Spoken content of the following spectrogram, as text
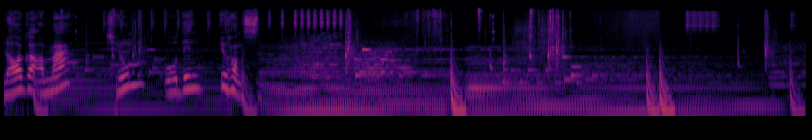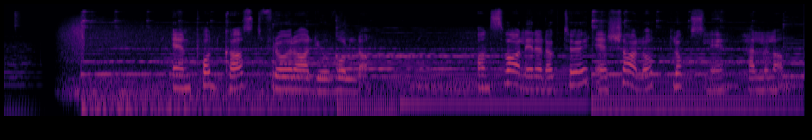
laga av meg, Trond Odin Johansen. En podkast fra Radio Volda. Ansvarlig redaktør er Charlotte Loxley Helleland.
